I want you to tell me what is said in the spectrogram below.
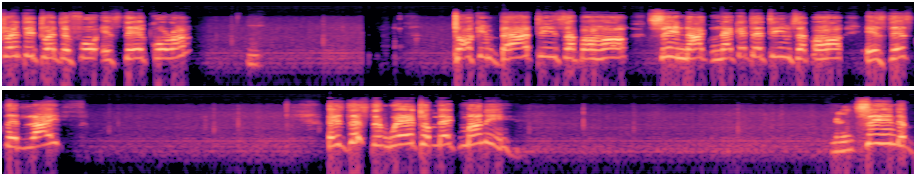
2024 is stay Cora? talking bad things about her, saying neg- negative things about her. Is this the life? Is this the way to make money? Yes. Saying the,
